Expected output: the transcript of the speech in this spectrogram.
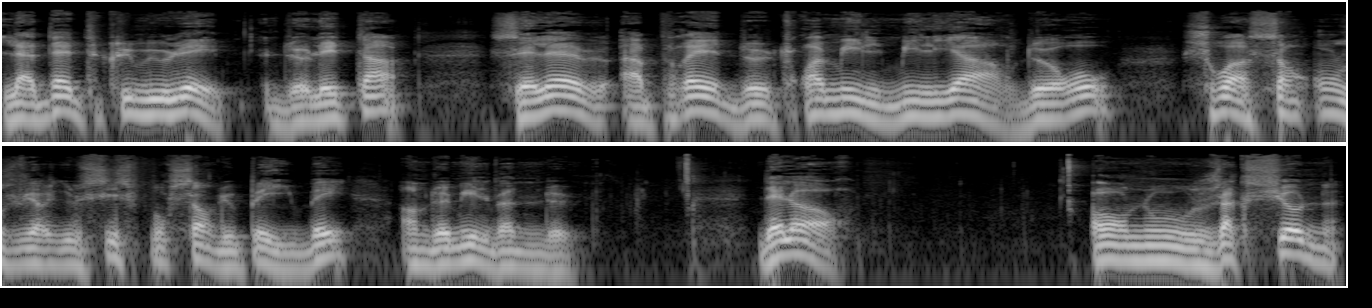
la dette cumulée de l'État s'élève à près de 3 000 milliards d'euros, soit 111,6% du PIB en 2022. Dès lors, on nous actionne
